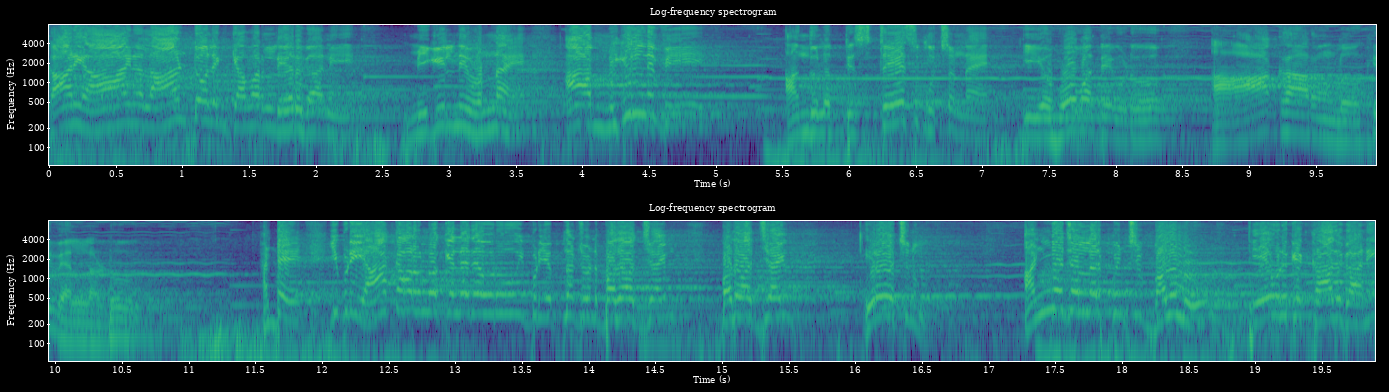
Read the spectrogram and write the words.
కానీ ఆయన లాంటి వాళ్ళు ఇంకెవరు లేరు కానీ మిగిలినవి ఉన్నాయి. ఆ మిగిలినవి అందులో తిష్టేసి కూర్చున్నాయి. ఈ యెహోవా దేవుడు ఆ ఆకారంలోకి వెళ్ళడు. అంటే ఇప్పుడు ఈ ఆకారంలోకి వెళ్ళేది ఎవరు? ఇప్పుడు చెప్తున్నారు చూడండి పదో అధ్యాయం పదో అధ్యాయం ఇరవై వచ్చిన అన్యజనులు అర్పించి బలులు దేవునికి కాదు కానీ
